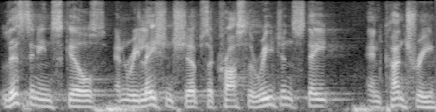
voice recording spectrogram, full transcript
listening skills, and relationships across the region, state, and country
